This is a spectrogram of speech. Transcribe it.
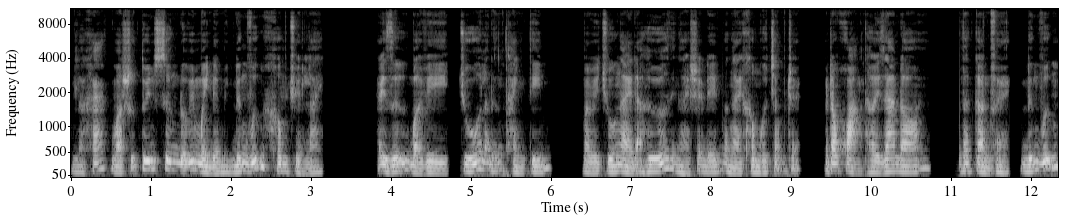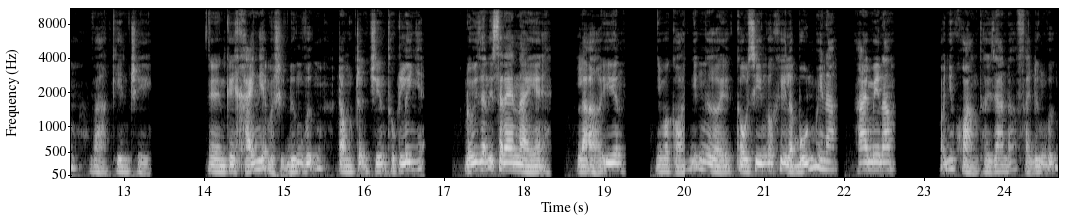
là khác và sự tuyên xưng đối với mình để mình đứng vững không chuyển lay. Hãy giữ bởi vì Chúa là đứng thành tín. Bởi vì Chúa ngài đã hứa thì ngài sẽ đến và ngài không có chậm trễ. Và trong khoảng thời gian đó ta cần phải đứng vững và kiên trì. Nên cái khái niệm về sự đứng vững trong trận chiến thuộc linh ấy, đối với dân Israel này ấy, là ở yên. Nhưng mà có những người cầu xin có khi là 40 năm 20 năm có những khoảng thời gian đó phải đứng vững.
